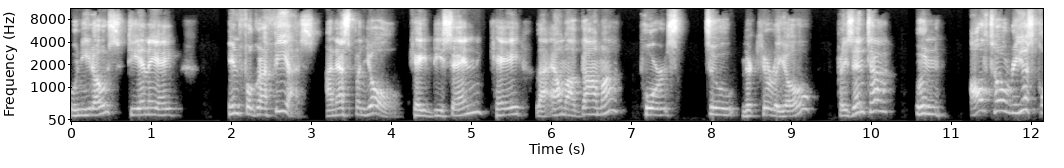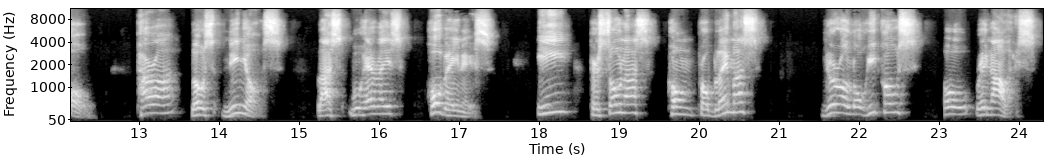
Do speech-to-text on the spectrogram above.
Unidos tiene infografías en español que dicen que la amalgama por su mercurio presenta un alto riesgo para los niños, las mujeres jóvenes y personas con problemas neurológicos o renales.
